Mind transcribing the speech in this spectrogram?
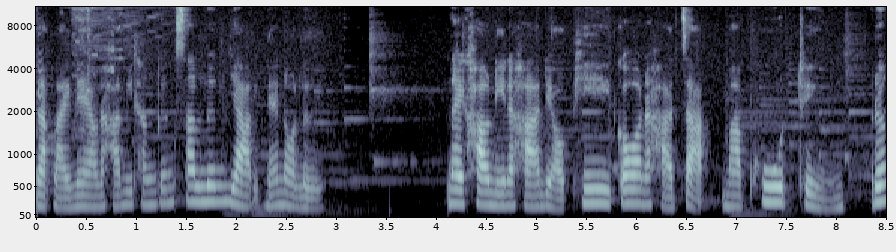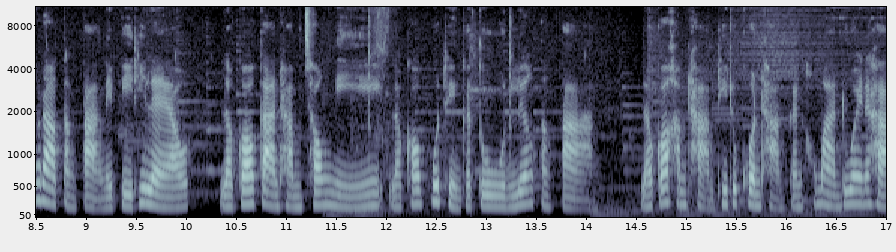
หลากหลายแนวนะคะ มีทั้งเรื่องสั้นเรื่องยาวอีกแน่นอนเลย ในคราวนี้นะคะ เดี๋ยวพี่ก็นะคะจะมาพูดถึงเรื่องราวต่างๆ ในปีที่แล้ว แล้วก็การทำช่องนี้ แล้วก็พูดถึงการ์ตูนเรื่องต่างๆ แล้วก็คำถามที่ทุกคนถามกันเข้ามาด้วยนะคะ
